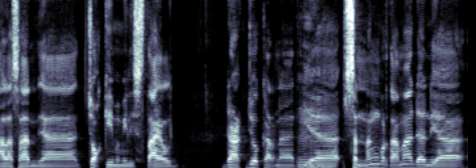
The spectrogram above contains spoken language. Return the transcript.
alasannya Coki memilih style dark joke karena Hmm. dia senang pertama dan ya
